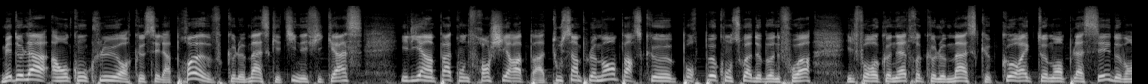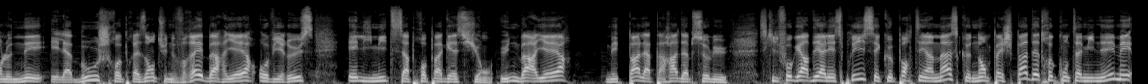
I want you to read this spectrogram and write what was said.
Mais de là à en conclure que c'est la preuve que le masque est inefficace, il y a un pas qu'on ne franchira pas, tout simplement parce que pour peu qu'on soit de bonne foi, il faut reconnaître que le masque correctement placé devant le nez et la bouche représente une vraie barrière au virus et limite sa propagation. Une barrière mais pas la parade absolue. Ce qu'il faut garder à l'esprit, c'est que porter un masque n'empêche pas d'être contaminé, mais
